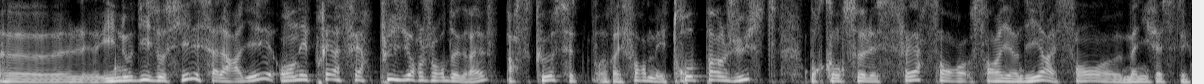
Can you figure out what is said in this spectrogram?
euh, ils nous disent aussi les salariés on est prêt à faire plusieurs jours de grève parce que cette réforme est trop injuste pour qu'on se laisse faire sans, sans rien dire et sans euh, manifester.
